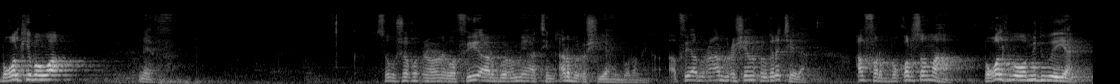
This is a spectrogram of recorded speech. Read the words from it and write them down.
boqolkiiba waa neef isagu shekh wuxuu ohanaya wa fii arbacumiatin arbacu shiyaahin buu ohanaya fii arba arbacu wuxuu gala jeedaa afar boqol soo maaha boqolkiiba waa mid weeyaan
